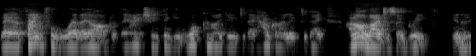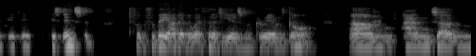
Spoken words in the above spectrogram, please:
they are thankful for where they are, but they're actually thinking, what can I do today? How can I live today? And our lives are so brief, you know, it, it, it's an instant. For, for me, I don't know where 30 years of a career has gone. Um, and, um,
